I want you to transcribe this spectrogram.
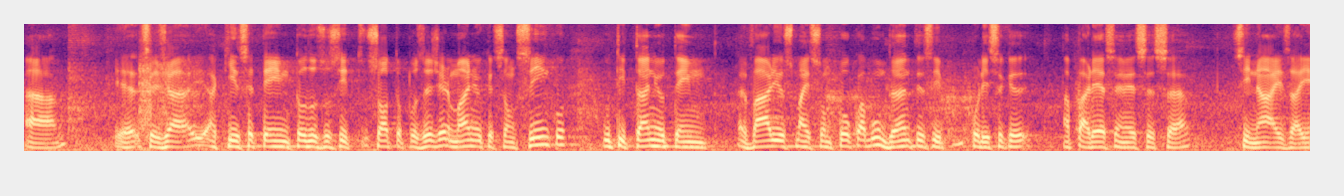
Ah, é, seja, aqui você tem todos os isótopos de germânio, que são cinco, o titânio tem é, vários, mas são pouco abundantes e por isso que aparecem esses uh, sinais aí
